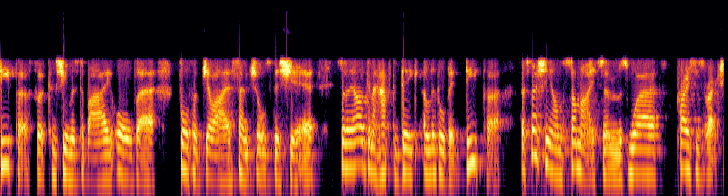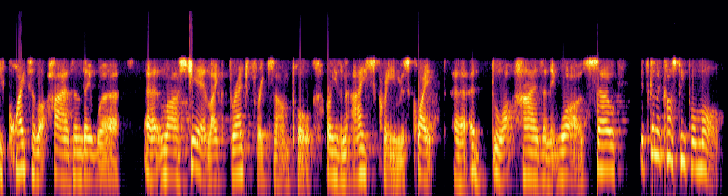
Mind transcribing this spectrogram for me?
cheaper for consumers to buy all their 4th of July essentials this year. So they are going to have to dig a little bit deeper, especially on some items where prices are actually quite a lot higher than they were uh, last year, like bread, for example, or even ice cream is quite uh, a lot higher than it was. So it's going to cost people more.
